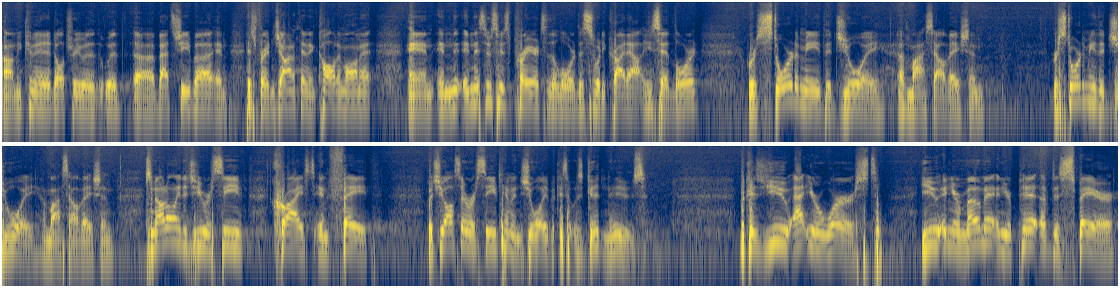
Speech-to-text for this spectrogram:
um, he committed adultery with with uh, Bathsheba, and his friend Jonathan and called him on it, and, and and this was his prayer to the Lord. This is what he cried out. He said, "Lord, restore to me the joy of my salvation." Restore to me the joy of my salvation. So, not only did you receive Christ in faith, but you also received him in joy because it was good news. Because you, at your worst, you, in your moment, in your pit of despair,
